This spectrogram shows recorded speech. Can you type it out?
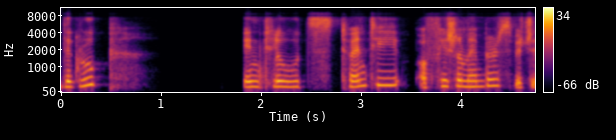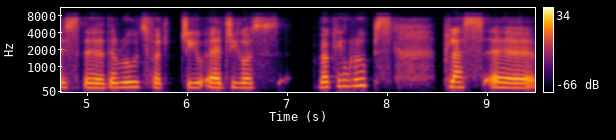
the group includes 20 official members, which is the, the rules for G, uh, GGOS working groups, plus uh,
